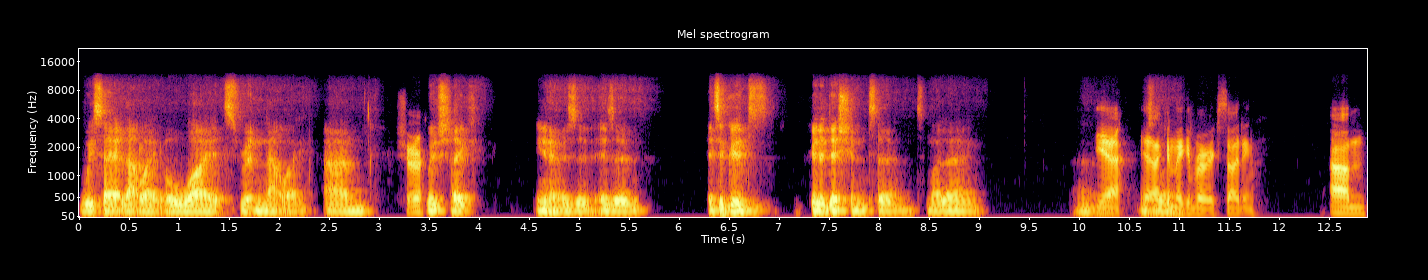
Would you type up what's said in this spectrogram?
we say it that way, or why it's written that way. Um, sure. which like you know is a is a it's a good good addition to to my learning um, Yeah, yeah, that well. can make it very exciting. Um,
